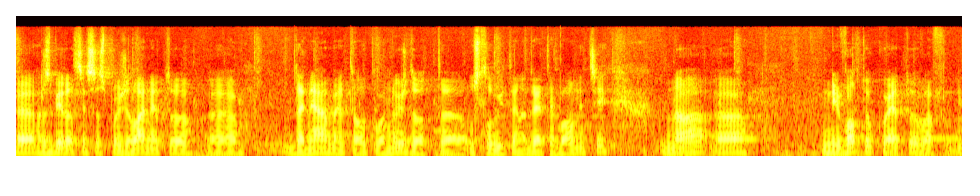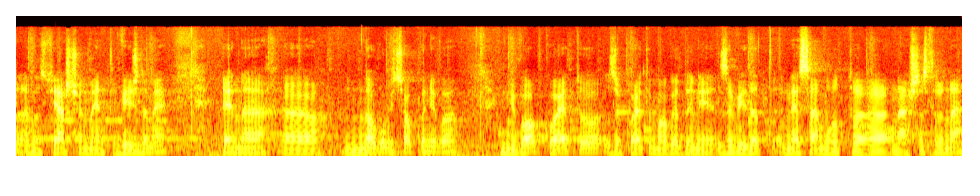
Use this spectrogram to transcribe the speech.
Разбира се, с пожеланието да нямаме толкова нужда от услугите на двете болници, но нивото, което в настоящия момент виждаме, е на много високо ниво, ниво, което, за което могат да ни завидат не само от нашата страна,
